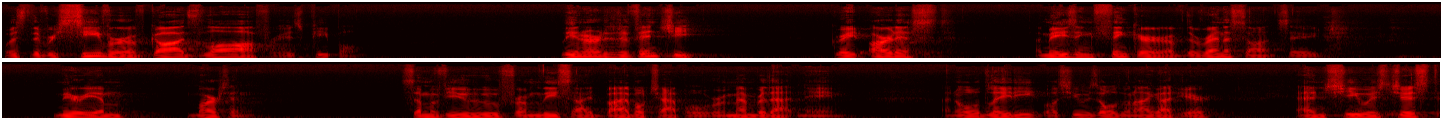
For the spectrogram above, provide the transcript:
was the receiver of God's law for his people. Leonardo da Vinci, great artist, amazing thinker of the Renaissance age. Miriam Martin. Some of you who from Leaside Bible Chapel remember that name. An old lady, well, she was old when I got here, and she was just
